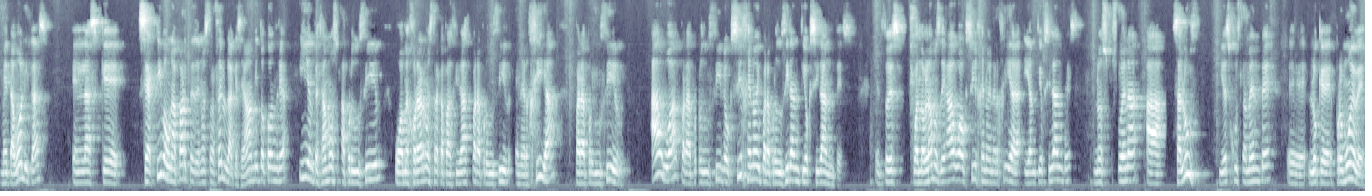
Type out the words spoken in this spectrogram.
metabólicas en las que se activa una parte de nuestra célula que se llama mitocondria y empezamos a producir o a mejorar nuestra capacidad para producir energía, para producir agua, para producir oxígeno y para producir antioxidantes. Entonces, cuando hablamos de agua, oxígeno, energía y antioxidantes, nos suena a salud, y es justamente eh, lo que promueve,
